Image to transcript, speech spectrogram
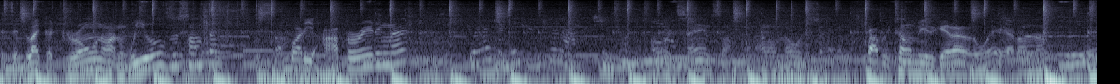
Is it like a drone on wheels or something? Is somebody operating that? Oh, it's saying something. I don't know what it's saying. It's probably telling me to get out of the way. I don't know.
